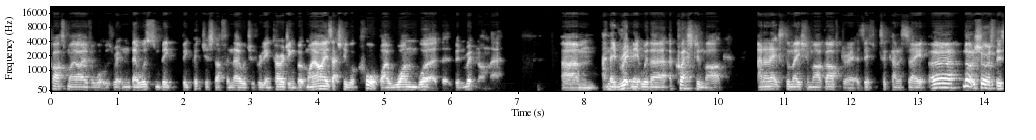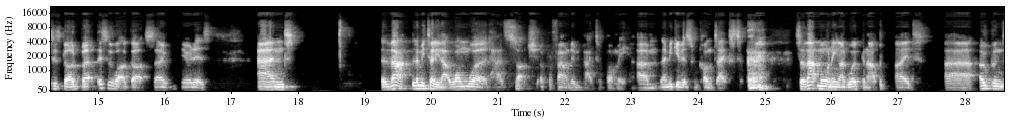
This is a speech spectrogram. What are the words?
cast my eye over what was written. There was some big, big picture stuff in there, which was really encouraging. But my eyes actually were caught by one word that had been written on there. Um, and they'd written it with a, a, question mark and an exclamation mark after it, as if to kind of say, uh, not sure if this is God, but this is what I've got. So here it is. And that let me tell you that one word had such a profound impact upon me um, let me give it some context so that morning i'd woken up i'd uh, opened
